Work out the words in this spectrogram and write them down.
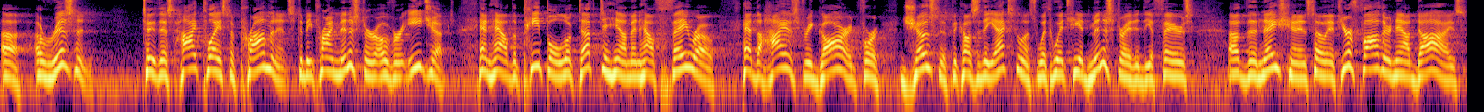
uh, arisen to this high place of prominence to be prime minister over Egypt, and how the people looked up to him, and how Pharaoh had the highest regard for Joseph because of the excellence with which he administrated the affairs of the nation. And so, if your father now dies,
